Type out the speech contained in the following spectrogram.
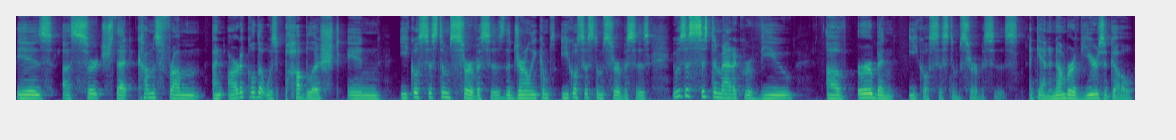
is a search that comes from an article that was published in ecosystem services the journal ecosystem services it was a systematic review of urban ecosystem services. Again, a number of years ago.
